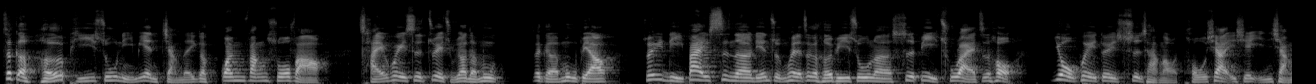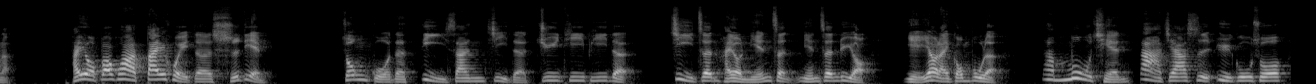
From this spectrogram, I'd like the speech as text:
这个和皮书里面讲的一个官方说法哦，才会是最主要的目这个目标。所以礼拜四呢，联准会的这个和皮书呢，势必出来之后，又会对市场哦投下一些影响了。还有包括待会的十点，中国的第三季的 GDP 的季增还有年增年增率哦，也要来公布了。那目前大家是预估说，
